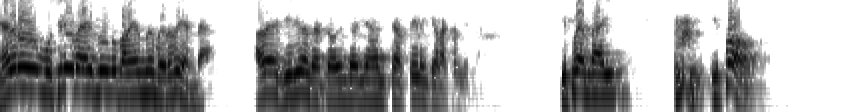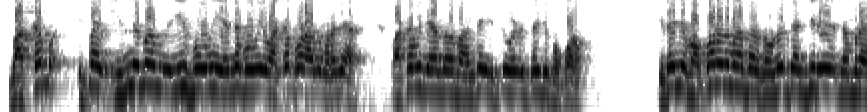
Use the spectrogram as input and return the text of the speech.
നെഹ്റു മുസ്ലിം ആയിരുന്നു എന്ന് പറയുന്നത് വെറുതെയല്ല. അത് ശരിയോ തെറ്റോ എന്റെ ഞാൻ ചർച്ചയിലേക്ക് കിടക്കുന്നില്ല. ഇപ്പൊ എന്തായി? ഇപ്പോ വക്കപ്പ് ഇപ്പൊ ഇന്നിപ്പം ഈ ഭൂമി എന്റെ ഭൂമി വക്കപ്പോടാന്ന് പറഞ്ഞാൽ വക്കപ്പിന്റെ ആണെന്ന് പറഞ്ഞിട്ട് ഇട്ട് ഇട്ടേച്ച് പൊക്കോണം. ഇട്ടേച്ച് പൊക്കോണം എന്ന് മാത്രമല്ല തൊണ്ണൂറ്റഞ്ചിൽ നമ്മുടെ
